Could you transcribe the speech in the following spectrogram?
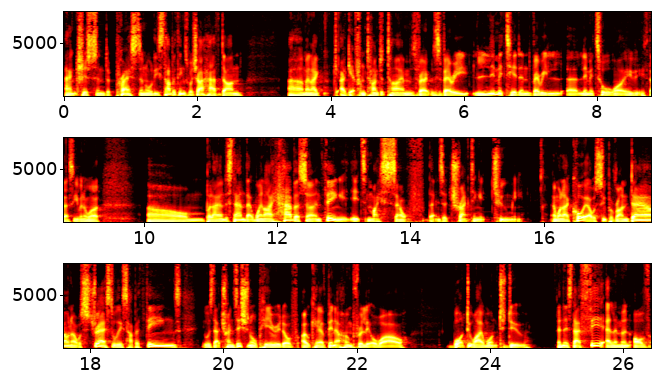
anxious and depressed and all these type of things, which I have done, um, and I, I get from time to time, it's very, it's very limited and very uh, limital, if, if that's even a word. Um, but I understand that when I have a certain thing, it, it's myself that is attracting it to me. And when I caught it, I was super run down. I was stressed, all these type of things. It was that transitional period of, okay, I've been at home for a little while. What do I want to do? And there's that fear element of,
